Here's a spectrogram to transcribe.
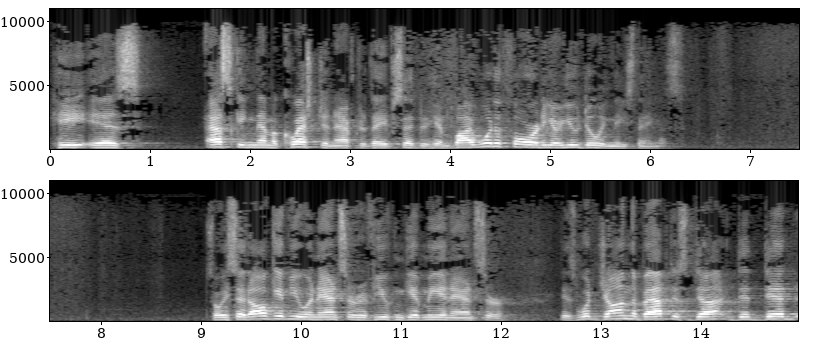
He is asking them a question after they've said to him, By what authority are you doing these things? So he said, I'll give you an answer if you can give me an answer. Is what John the Baptist did,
